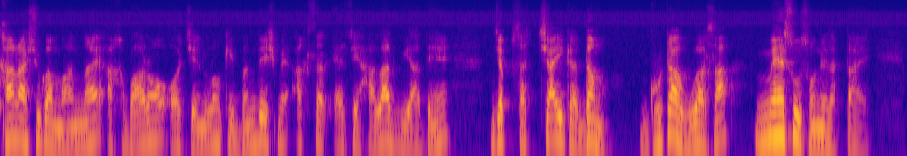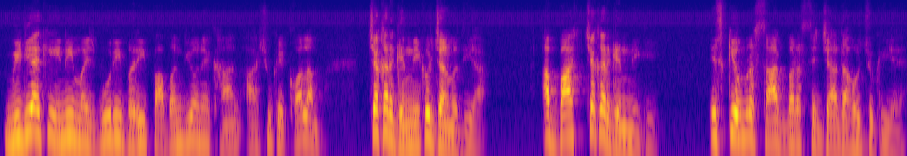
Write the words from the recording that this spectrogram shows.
खान आशु का मानना है, अखबारों और चैनलों की बंदिश में अक्सर ऐसे हालात भी आते हैं, जब सच्चाई का दम घुटा हुआ सा महसूस होने लगता है। मीडिया की इन्हीं मजबूरी भरी पाबंदियों ने खान आशु के कॉलम चकर गिन्नी को जन्म दिया। अब बात चकर गिन्नी की। इसकी उम्र सात बरस से ज़्यादा हो चुकी है।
